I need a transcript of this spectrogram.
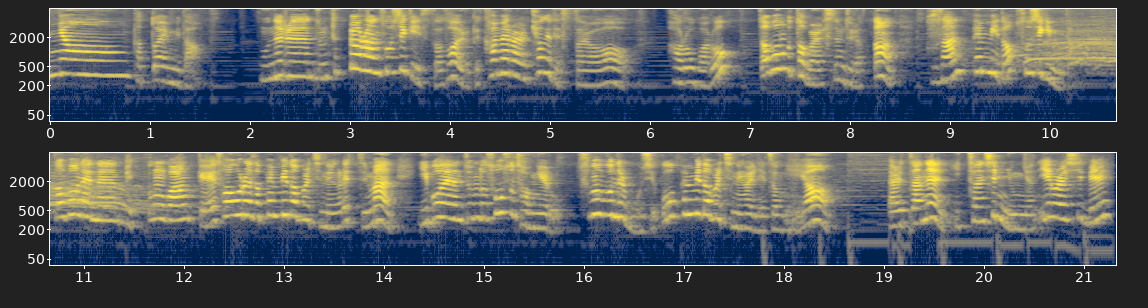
안녕, 다또입니다. 오늘은 좀 특별한 소식이 있어서 이렇게 카메라를 켜게 됐어요. 바로바로 저번부터 말씀드렸던 부산 팬미덕 소식입니다. 저번에는 100분과 함께 서울에서 팬미덕을 진행을 했지만 이번에는 좀 더 소수 정예로 20분을 모시고 팬미덕을 진행할 예정이에요. 날짜는 2016년 1월 10일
